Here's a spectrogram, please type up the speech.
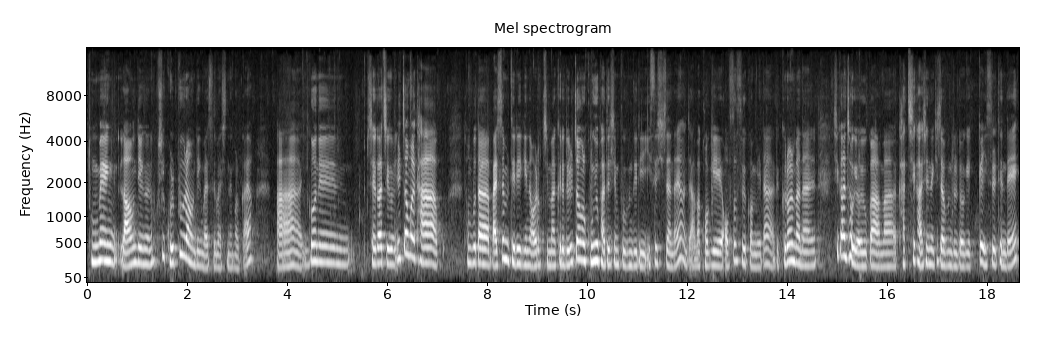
동맹 라운딩은 혹시 골프 라운딩 말씀하시는 걸까요? 아, 이거는 제가 지금 일정을 다 전부 다 말씀을 드리기는 어렵지만 그래도 일정을 공유 받으신 부분들이 있으시잖아요. 이제 아마 거기에 없었을 겁니다. 그럴 만한 시간적 여유가 아마 같이 가시는 기자분들도 꽤 있을 텐데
